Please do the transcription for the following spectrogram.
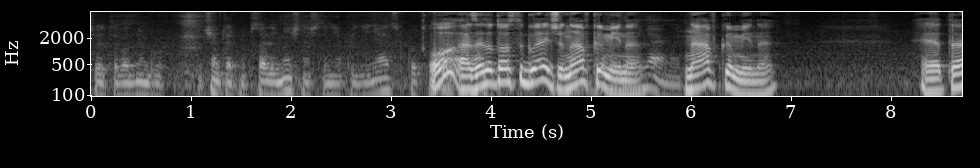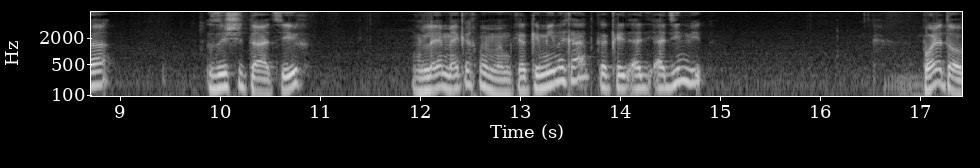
Все это в одну группу. Зачем то написали меньше, значит, они какой-то- О, а за это просто говорит, что навкамина, навкамина, это засчитать их для меках как хат, как од- один вид. Более того,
